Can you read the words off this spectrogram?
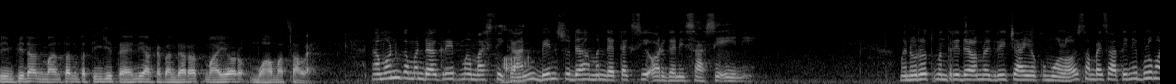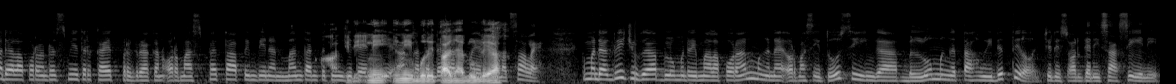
pimpinan mantan petinggi TNI Angkatan Darat Mayor Muhammad Saleh. Namun Kemendagri memastikan ah. BIN sudah mendeteksi organisasi ini. Menurut Menteri Dalam Negeri Cahyo Kumolo, sampai saat ini belum ada laporan resmi terkait pergerakan ormas peta pimpinan mantan petinggi ah, ini, TNI ini, ini beritanya dulu ya. Saleh. Kemendagri juga belum menerima laporan mengenai ormas itu sehingga belum mengetahui detail jenis organisasi ini.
